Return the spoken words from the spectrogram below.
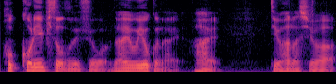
ほっこりエピソードですよ。だいぶ良くない？はい。っていう話は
